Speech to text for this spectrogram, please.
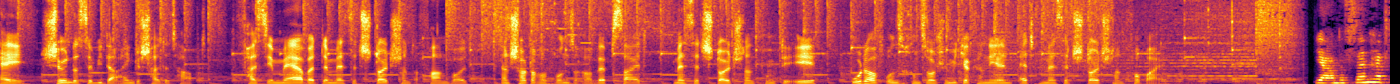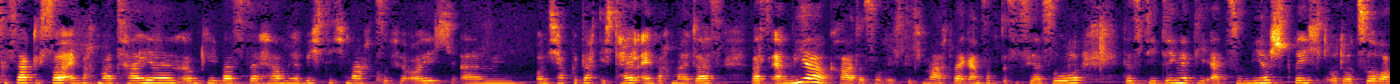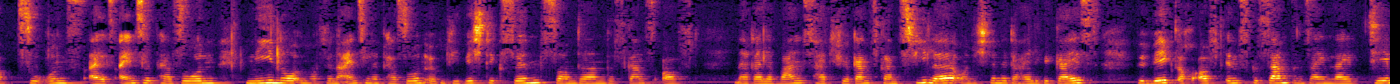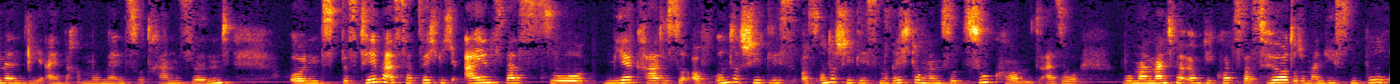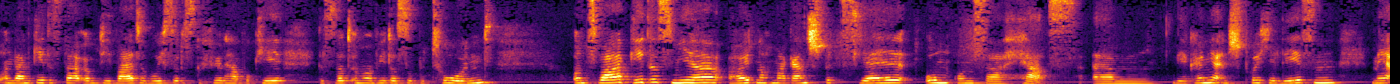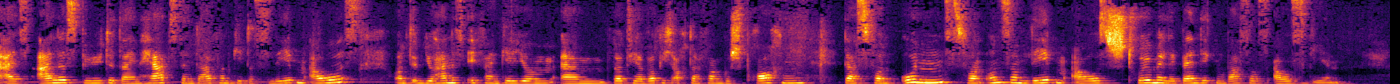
Hey, schön, dass ihr wieder eingeschaltet habt. Falls ihr mehr über The Message Deutschland erfahren wollt, dann schaut doch auf unserer Website messagedeutschland.de oder auf unseren Social Media Kanälen at messagedeutschland vorbei. Ja, und der Sven hat gesagt, ich soll einfach mal teilen, irgendwie, was der Herr mir wichtig macht, so für euch. Ähm, und ich habe gedacht, ich teile einfach mal das, was er mir gerade so wichtig macht, weil ganz oft ist es ja so, dass die Dinge, die er zu mir spricht oder zu, zu uns als Einzelperson nie nur immer für eine einzelne Person irgendwie wichtig sind, sondern das ganz oft eine Relevanz hat für ganz, ganz viele. Und ich finde, der Heilige Geist bewegt auch oft insgesamt in seinem Leib Themen, die einfach im Moment so dran sind. Und das Thema ist tatsächlich eins, was so mir gerade so auf unterschiedlich, aus unterschiedlichsten Richtungen so zukommt. Also wo man manchmal irgendwie kurz was hört oder man liest ein Buch und dann geht es da irgendwie weiter, wo ich so das Gefühl habe, okay, das wird immer wieder so betont. Und zwar geht es mir heute nochmal ganz speziell um unser Herz. Ähm, wir können ja in Sprüche lesen, mehr als alles behüte dein Herz, denn davon geht das Leben aus. Und im Johannesevangelium ähm, wird ja wirklich auch davon gesprochen, dass von uns, von unserem Leben aus Ströme lebendigen Wassers ausgehen.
